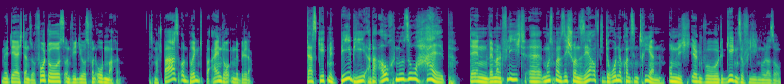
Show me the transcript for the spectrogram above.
mit der ich dann so Fotos und Videos von oben mache. Das macht Spaß und bringt beeindruckende Bilder. Das geht mit Baby aber auch nur so halb. Denn wenn man fliegt, äh, muss man sich schon sehr auf die Drohne konzentrieren, um nicht irgendwo dagegen zu fliegen oder so.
